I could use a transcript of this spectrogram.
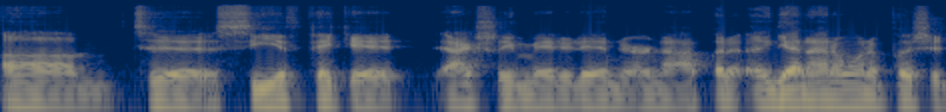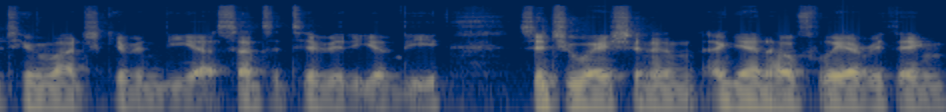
um, to see if Pickett actually made it in or not. But again, I don't want to push it too much given the uh, sensitivity of the situation. And again, hopefully everything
